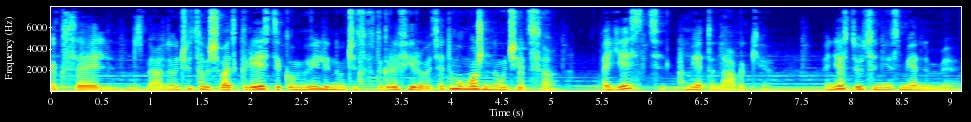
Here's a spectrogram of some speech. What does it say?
Excel, не знаю, научиться вышивать крестиком или научиться фотографировать. Этому можно научиться. А есть мета-навыки. Они остаются неизменными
